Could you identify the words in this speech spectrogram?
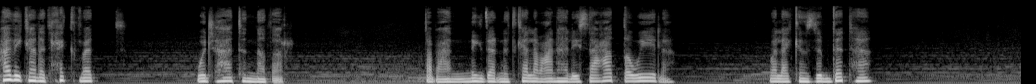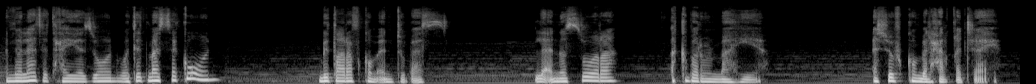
هذه كانت حكمة وجهات النظر. طبعا نقدر نتكلم عنها لساعات طويلة ولكن زبدتها أنه لا تتحيزون وتتمسكون بطرفكم أنتم بس لأن الصورة أكبر مما هي. أشوفكم بالحلقة الجاية.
